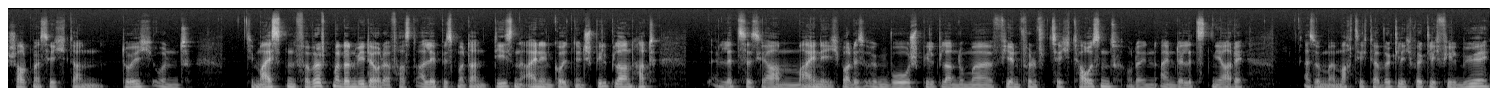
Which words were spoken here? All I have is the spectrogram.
schaut man sich dann durch und die meisten verwirft man dann wieder oder fast alle, bis man dann diesen einen goldenen Spielplan hat. Letztes Jahr meine ich, war das irgendwo Spielplan Nummer 54.000 oder in einem der letzten Jahre. Also man macht sich da wirklich, wirklich viel Mühe.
